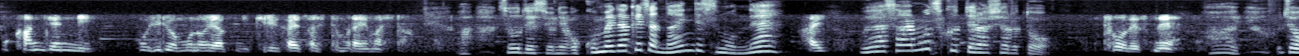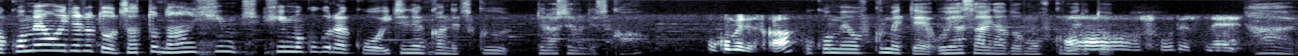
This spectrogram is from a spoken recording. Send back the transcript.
もう完全にお肥料無農薬に切り替えさせてもらいました。あそうですよね。お米だけじゃないんですもんね。はい、お野菜も作ってらっしゃるとそうですね。はい。じゃあお米を入れるとざっと何品品目ぐらいこう1年間で作ってらっしゃるんですか？お米ですか？お米を含めてお野菜などもあ含めると。あ、そうですね。はい。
